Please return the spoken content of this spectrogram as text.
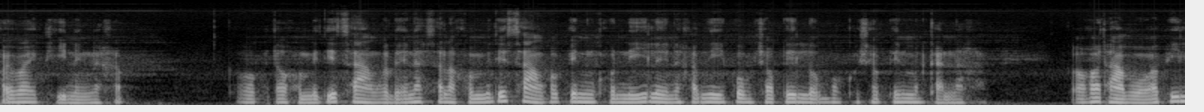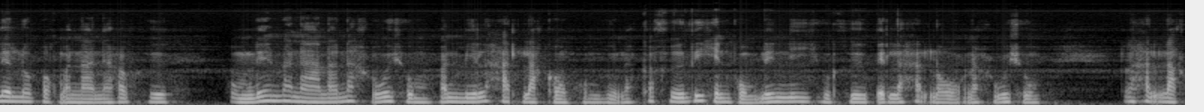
ค่อยว่าอีกทีหนึ่งนะครับ ก็ไปต่อคอมเมนต์ที่สามกันเลยนะสำหรับคอมเมนต์ที่สามก็เป็นคนนี้เลยนะครับนี่ผมชอบเล่นโลบอกก็ชอบเล่นเหมือนกันนะครับก็เขาถามผมว่าพี่เล่นโลบอกมานานนะครับคือผมเล่นมานานแล้วนะคุณผู้ชม มันมีรหัสหลักของผมอยู่นะ ก็คือที่เห็นผมเล่นนี่อยู่คือเป็นรหัสโลนะคุณผู้ชม รหัสหลัก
